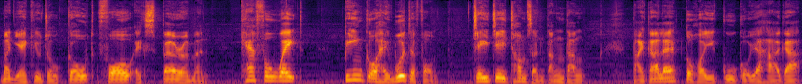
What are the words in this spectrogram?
乜嘢叫做 Gold Foil Experiment？Careful Weight？邊個係 J.J. Thompson 等等，大家咧都可以 Google 一下噶。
